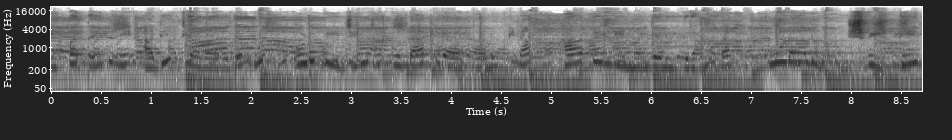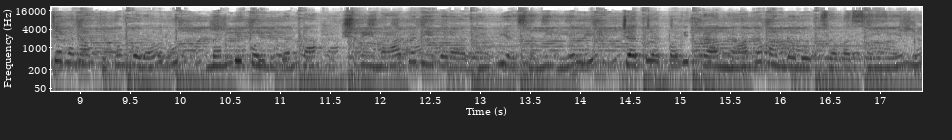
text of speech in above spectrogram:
ಇಪ್ಪತ್ತೈದನೇ ಆದಿತ್ಯವಾರದಂದು ಉಡುಪಿ ಜಿಲ್ಲಾ ಕುಂದಾಪುರ ತಾಲೂಕಿನ ಹಾತಳ್ಳಿ ಮಂಡಳಿ ಗ್ರಾಮದ ಕೂಡಾಲು ಶ್ರೀ ತೇಜವನ ಕುಟುಂಬದವರು ನಂಬಿಕೊಂಡು ಬಂದ ಶ್ರೀ ನಾಗದೇವರ ದಿವ್ಯ ಸನ್ನಿಧಿಯಲ್ಲಿ ಚತುರ ಪವಿತ್ರ ನಾಗಮಂಡಲೋತ್ಸವ ಸೇವೆಯನ್ನು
